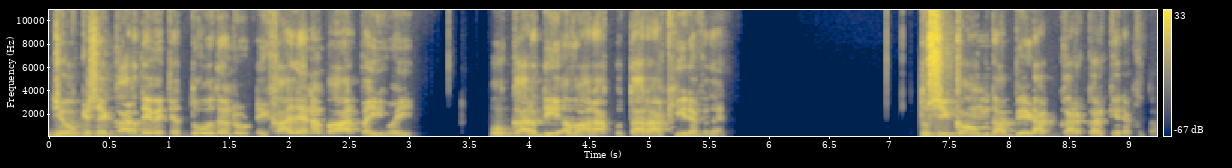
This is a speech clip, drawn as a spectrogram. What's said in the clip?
ਜੋ ਕਿਸੇ ਘਰ ਦੇ ਵਿੱਚ ਦੋ ਦਿਨ ਰੋਟੀ ਖਾ ਜਾਏ ਨਾ, ਬਾਹਰ ਪਈ ਹੋਈ। ਉਹ ਘਰ ਦੀ ਅਵਾਰਾ ਕੁੱਤਾ ਰਾਖੀ ਰੱਖਦਾ ਤੁਸੀਂ ਕੌਮ ਦਾ ਬੇੜਾ ਗਰ ਕਰਕੇ ਰੱਖਤਾ।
